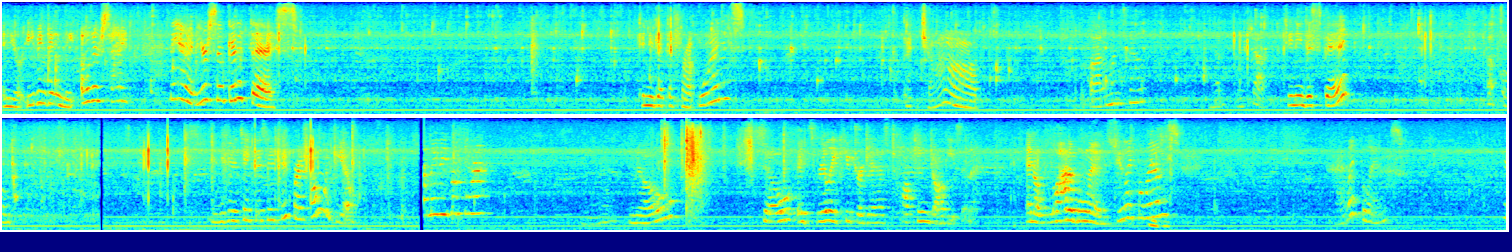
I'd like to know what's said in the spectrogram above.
And you're even getting the other side. Man, you're so good at this. Can you get the front ones? Good job. The bottom ones now? Do you need to spit? Uh-oh. Are you gonna take this new toothbrush home with you? Maybe before? No. So it's really cute, Georgia. It has talking doggies in it. And a lot of balloons. Do you like balloons? I like balloons.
